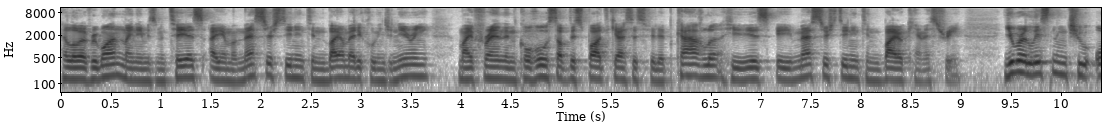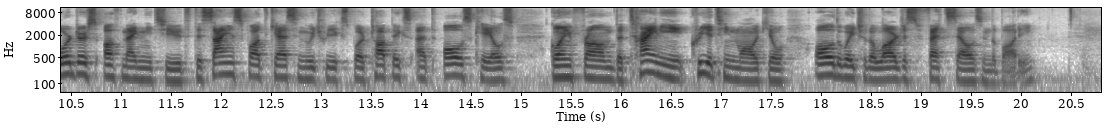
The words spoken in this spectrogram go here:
Hello everyone, my name is Matthias. I am a master student in biomedical engineering. My friend and co-host of this podcast is Philippe Carle. He is a master student in biochemistry. You are listening to Orders of Magnitude, the science podcast in which we explore topics at all scales, going from the tiny creatine molecule all the way to the largest fat cells in the body.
